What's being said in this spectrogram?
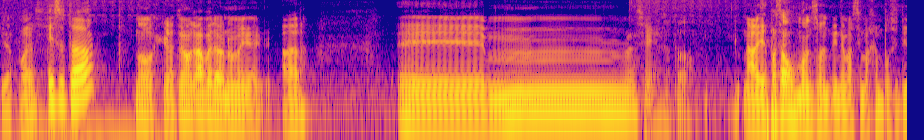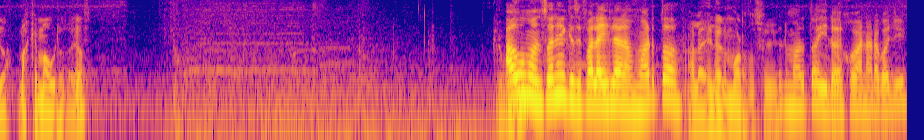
¿Y después? ¿Eso es todo? No, es que los tengo acá, pero no me. A ver. Eh, mm, sí, eso es todo. No, y después Agus Monzón tiene más imagen positiva. Más que Mauro, ¿sabías? Agus Monzón es el que se fue a la isla de los muertos. A la isla del muerto, sí. El muerto y lo dejó ganar a Koji.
